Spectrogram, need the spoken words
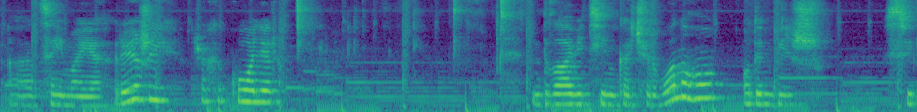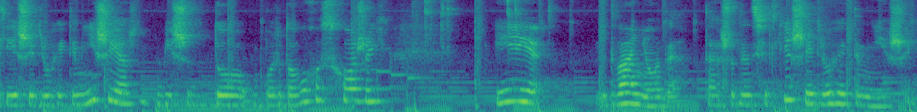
е, цей має рижий трохи колір. Два відтінка червоного, один більш світліший, другий темніший, я більше до бордового схожий. І два нюди. Теж один світліший, другий темніший.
